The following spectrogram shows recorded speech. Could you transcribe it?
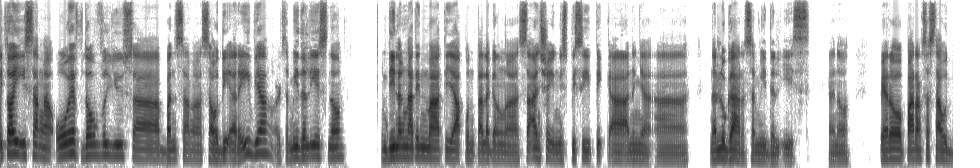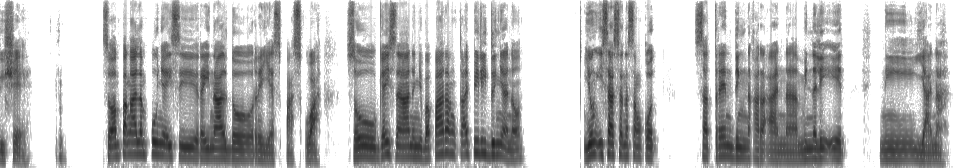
ito ay isang ah, OFW sa bansang ah, Saudi Arabia or sa Middle East, no? Hindi lang natin matiyak kung talagang ah, saan siya yung specific ah, ano niya ah, na lugar sa Middle East, ano? Pero parang sa Saudi siya. eh. So ang pangalan po niya is si Reynaldo Reyes Pascua. So guys, na ano niyo ba? Parang kaapelido niya, no? Yung isa sa nasangkot sa trending nakaraan na minaliit ni Yana.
